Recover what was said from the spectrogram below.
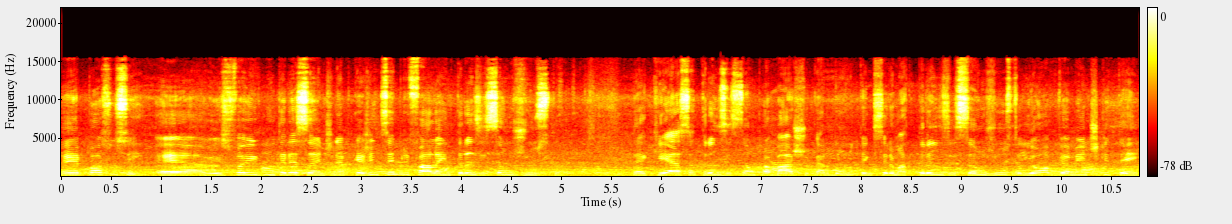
É, posso sim. É, isso foi interessante, né? Porque a gente sempre fala em transição justa é que essa transição para baixo carbono tem que ser uma transição justa e obviamente que tem.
